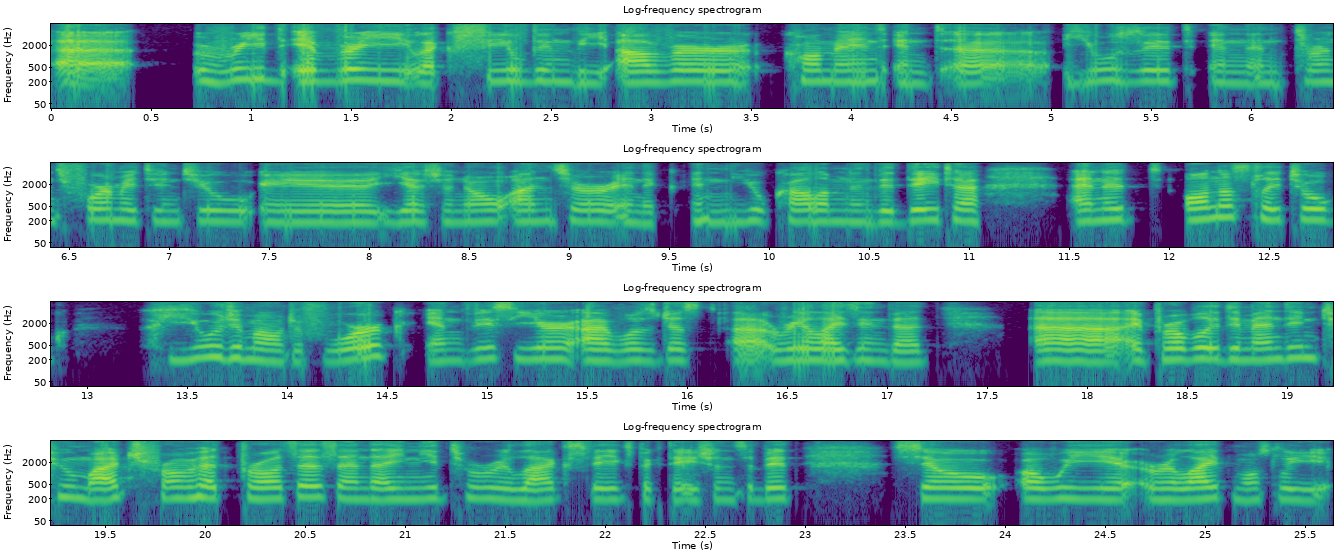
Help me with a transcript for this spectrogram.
uh, read every like field in the other comment and uh, use it and, and transform it into a yes or no answer in a, a new column in the data. And it honestly took huge amount of work. And this year I was just uh, realizing that uh, I probably demanding too much from that process and I need to relax the expectations a bit. So uh, we relied mostly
